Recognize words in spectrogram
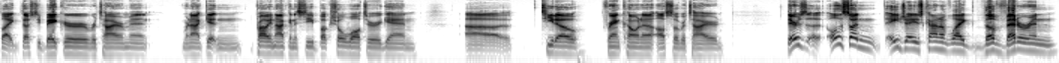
like Dusty Baker retirement. We're not getting probably not going to see Buck Showalter again. Uh, Tito Francona also retired. There's a, all of a sudden AJ is kind of like the veteran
